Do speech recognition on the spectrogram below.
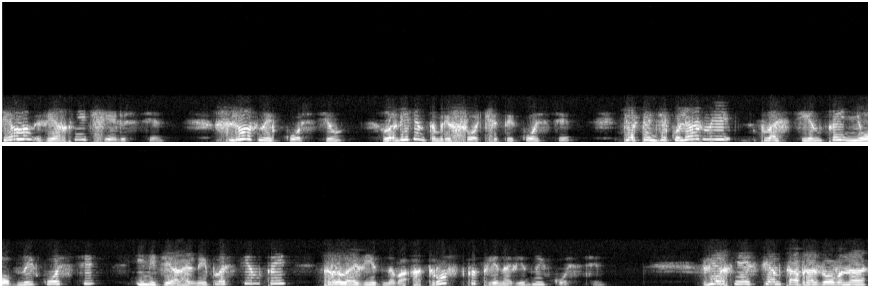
телом верхней челюсти, слезной костью, лабиринтом решетчатой кости, перпендикулярной пластинкой небной кости и медиальной пластинкой крыловидного отростка клиновидной кости. Верхняя стенка образована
